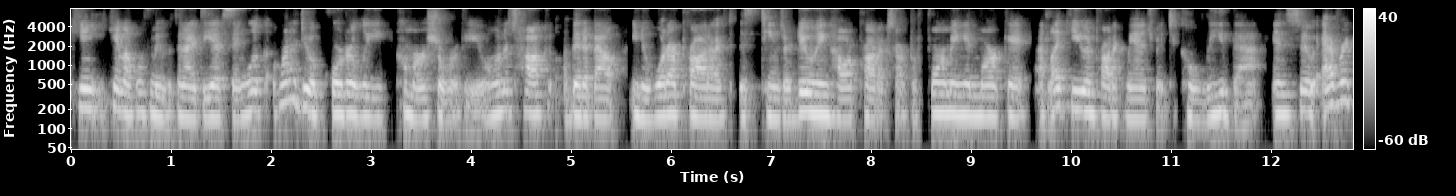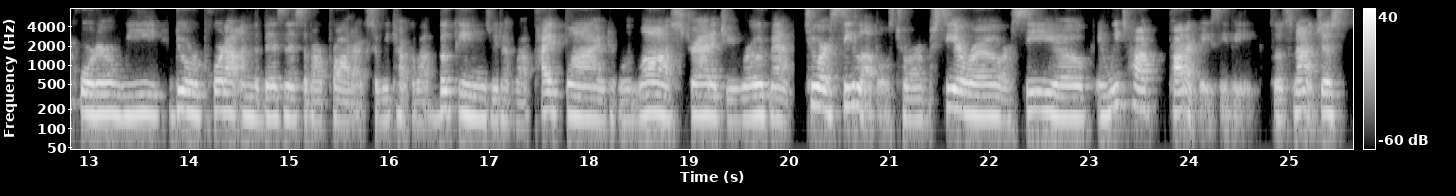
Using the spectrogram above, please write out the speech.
he came up with me with an idea of saying, "Look, I want to do a quarterly commercial review. I want to talk a bit about, you know, what our product is, teams are doing, how our products are performing in market. I'd like you and product management to co-lead that." And so every quarter we do a report out on the business of our product. So we talk about bookings, we talk about pipeline, we talk about loss, strategy, roadmap to our C levels, to our CRO, our CEO, and we talk product ACV. So it's not just,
